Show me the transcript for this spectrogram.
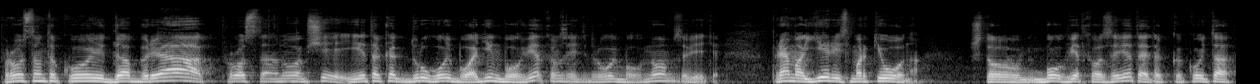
просто он такой добряк, просто, ну вообще, и это как другой Бог, один Бог в Ветхом Завете, другой Бог в Новом Завете. Прямо ересь Маркиона, что Бог Ветхого Завета это какой-то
